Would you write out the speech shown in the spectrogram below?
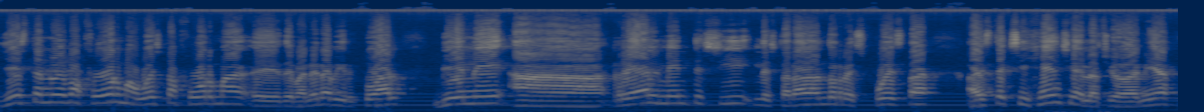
Y esta nueva forma o esta forma eh, de manera virtual viene a realmente sí le estará dando respuesta a esta exigencia de la ciudadanía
